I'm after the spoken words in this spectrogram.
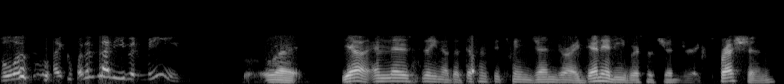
blue. Like, what does that even mean? Right. Yeah, and there's you know the difference between gender identity versus gender expression,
